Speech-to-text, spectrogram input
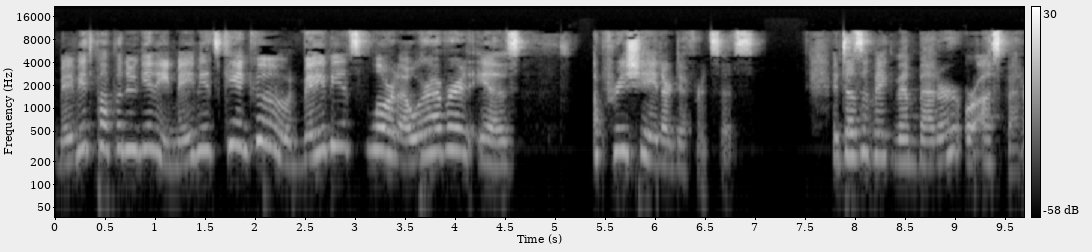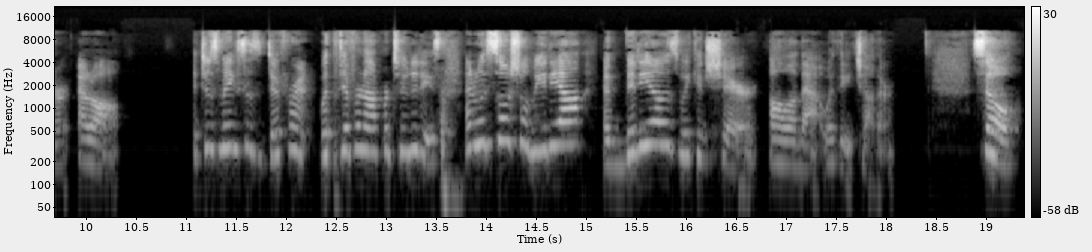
maybe it's Papua New Guinea, maybe it's Cancun, maybe it's Florida, wherever it is, appreciate our differences. It doesn't make them better or us better at all. It just makes us different with different opportunities. And with social media and videos, we can share all of that with each other. So,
